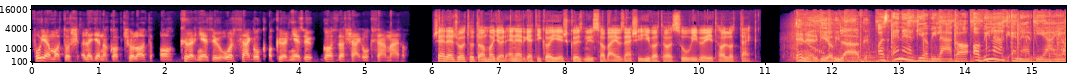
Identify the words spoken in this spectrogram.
folyamatos legyen a kapcsolat a környező országok, a környező gazdaságok számára. Serre Zsoltot a Magyar Energetikai és Közműszabályozási Hivatal szóvivőjét hallották. Energiavilág. Az energiavilága a világ energiája.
